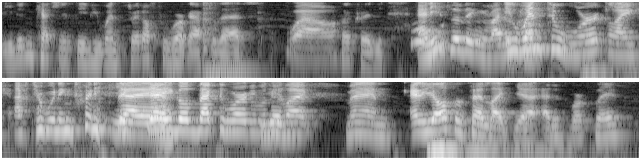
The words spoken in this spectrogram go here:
he didn't catch any sleep. He went straight off to work after that. Wow. So crazy. And he's living right. he across- went to work like after winning 26k. Yeah, yeah. He goes back to work and was goes- like, "Man, And he also said like, yeah, at his workplace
